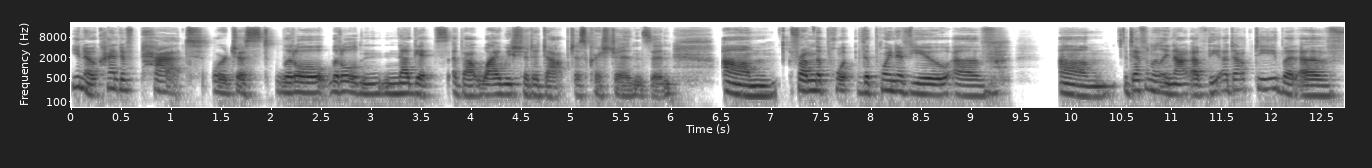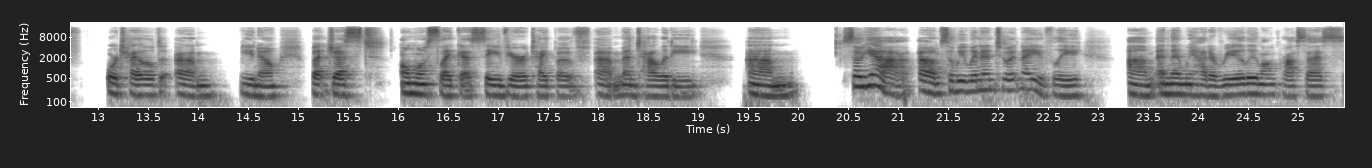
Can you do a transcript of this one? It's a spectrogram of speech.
you know, kind of pat or just little little nuggets about why we should adopt as Christians, and um, from the point the point of view of um, definitely not of the adoptee, but of or child, um, you know, but just almost like a savior type of uh, mentality. Um, so yeah, um, so we went into it naively, um, and then we had a really long process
